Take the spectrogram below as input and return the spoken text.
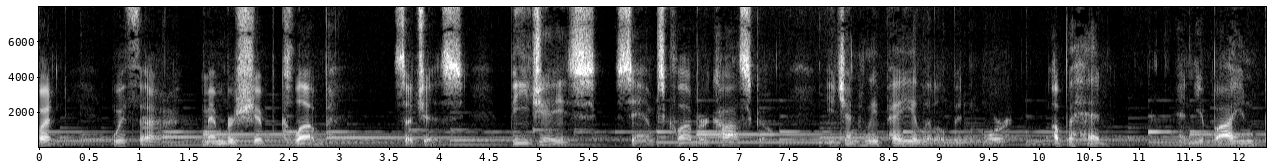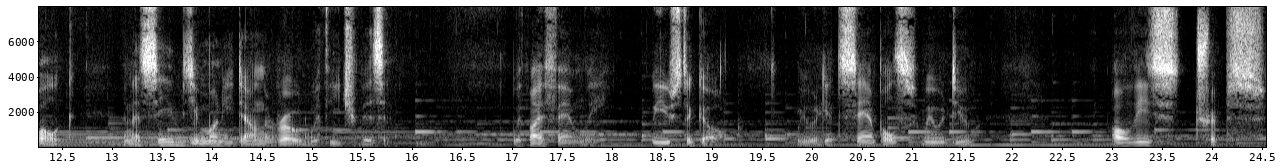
but with a membership club such as BJ's, Sam's Club, or Costco, you generally pay a little bit more up ahead and you buy in bulk, and that saves you money down the road with each visit. With my family, we used to go. We would get samples, we would do all these trips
